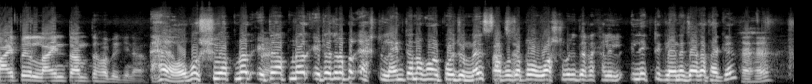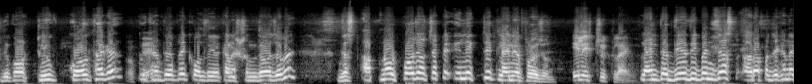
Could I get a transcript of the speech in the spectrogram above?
পাইপের লাইন টানতে হবে কিনা? হ্যাঁ অবশ্যই আপনার এটা আপনার এটা জন্য আপনার এক্সট্রা লাইন টানার কোনো প্রয়োজন নাই। সাপোজ। আপনার ওয়াশরুমে যদি একটা খালি ইলেকট্রিক লাইনের জায়গা থাকে হ্যাঁ হ্যাঁ। যদি কোনো টিউব কল থাকে ওইখান থেকে আপনি কল থেকে কানেকশন দেওয়া যাবে। জাস্ট আপনার প্রয়োজন হচ্ছে একটা ইলেকট্রিক লাইনের প্রয়োজন। ইলেকট্রিক লাইন লাইনটা দিয়ে দিবেন জাস্ট আর আপনার যেখানে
